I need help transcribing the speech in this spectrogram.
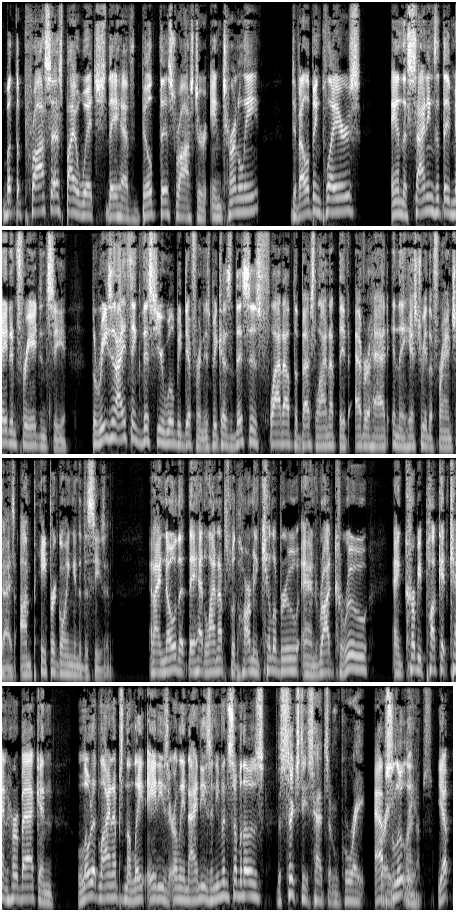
but the process by which they have built this roster internally developing players and the signings that they've made in free agency the reason I think this year will be different is because this is flat out the best lineup they've ever had in the history of the franchise on paper going into the season. And I know that they had lineups with Harmon Killebrew and Rod Carew and Kirby Puckett, Kent Hrbek, and loaded lineups in the late 80s, early 90s, and even some of those. The 60s had some great, Absolutely. great lineups. Yep.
